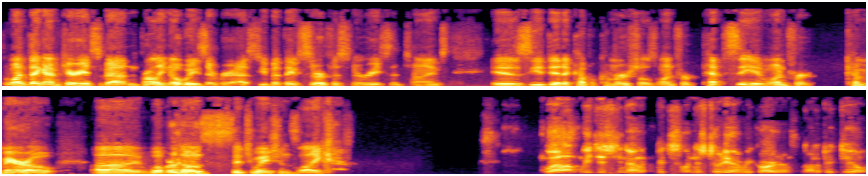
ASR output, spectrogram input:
one thing I'm curious about, and probably nobody's ever asked you, but they've surfaced in recent times, is you did a couple commercials, one for Pepsi and one for Camaro. Uh, what were those situations like? Well, we just, you know, we just went in the studio and recorded them. Not a big deal.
